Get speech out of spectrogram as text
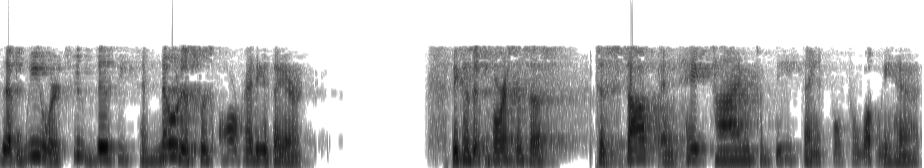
that we were too busy to notice was already there. Because it forces us to stop and take time to be thankful for what we have.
